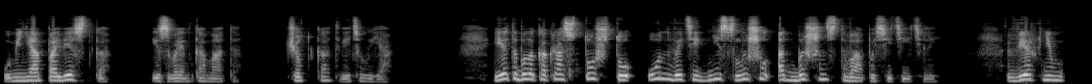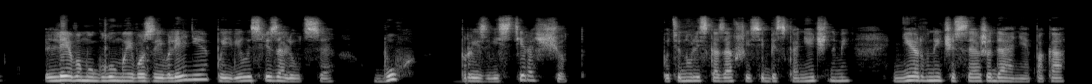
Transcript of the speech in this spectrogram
— У меня повестка из военкомата, — четко ответил я. И это было как раз то, что он в эти дни слышал от большинства посетителей. В верхнем левом углу моего заявления появилась резолюция «Бух! Произвести расчет». Потянулись казавшиеся бесконечными нервные часы ожидания, пока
